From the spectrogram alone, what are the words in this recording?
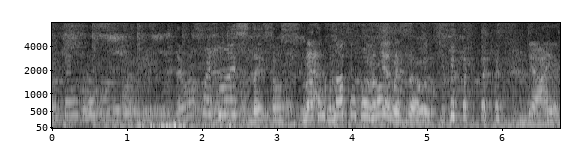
I think They were quite nice. They saw nothing, nothing was wrong yeah, with them. good. the iron.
